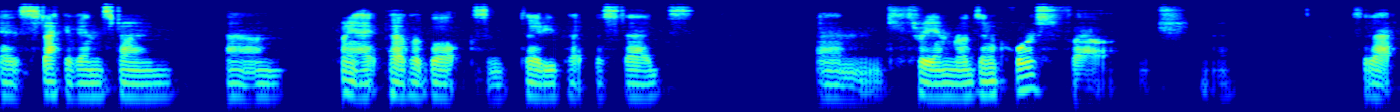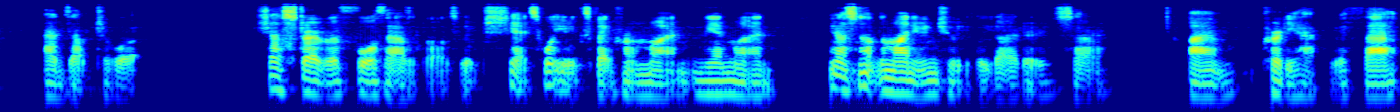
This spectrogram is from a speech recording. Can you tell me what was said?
a stack of endstone, um, 28 purple blocks, and 30 purple stags, and three emeralds and a chorus flower, which, you know, so that adds up to what? Just over $4,000, which, yeah, it's what you expect from a mine. In the end mine, you know, it's not the mine you intuitively go to, so I'm pretty happy with that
